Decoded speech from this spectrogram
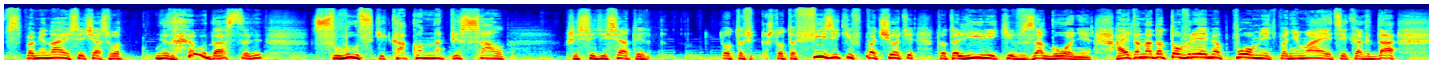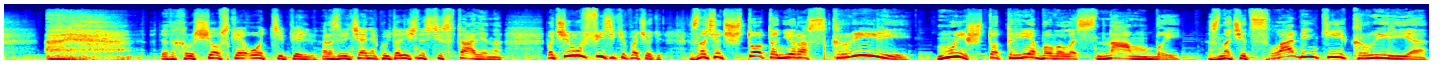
вспоминаю сейчас, вот не знаю, удастся ли, Слуцкий, как он написал в 60-е что-то, что-то физики в почете, что-то лирики в загоне. А это надо то время помнить, понимаете, когда... Ай, это хрущевская оттепель, развенчание культа личности Сталина. Почему в физике в почете? Значит, что-то не раскрыли мы, что требовалось нам бы. Значит, слабенькие крылья,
